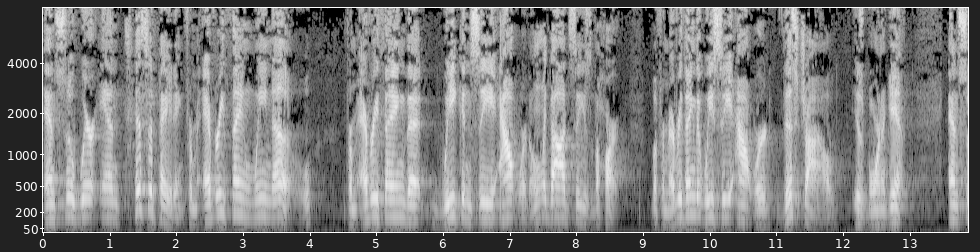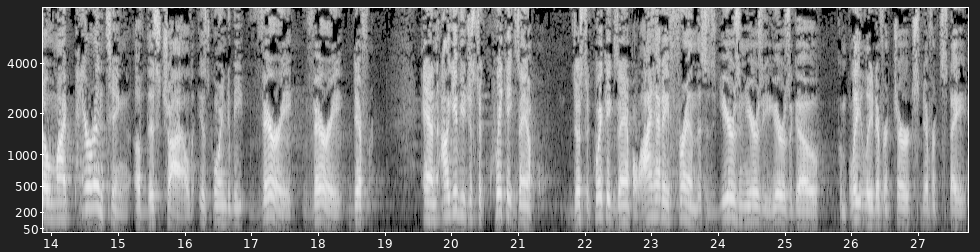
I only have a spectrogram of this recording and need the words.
And so we're anticipating from everything we know, from everything that we can see outward, only God sees the heart, but from everything that we see outward, this child is born again. And so my parenting of this child is going to be very, very different. And I'll give you just a quick example just a quick example. I had a friend, this is years and years and years ago, completely different church, different state,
